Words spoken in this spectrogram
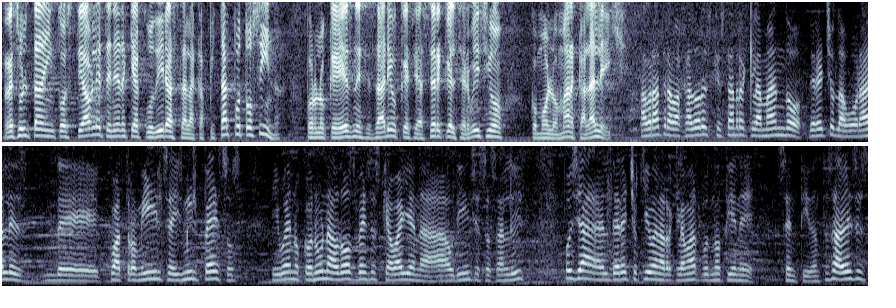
Resulta incosteable tener que acudir hasta la capital potosina, por lo que es necesario que se acerque el servicio como lo marca la ley. Habrá trabajadores que están reclamando derechos laborales de 4 mil, 6 mil pesos y bueno, con una o dos veces que vayan a audiencias a San Luis, pues ya el derecho que iban a reclamar pues no tiene sentido. Entonces a veces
